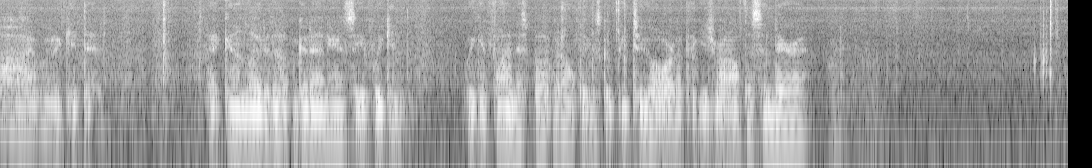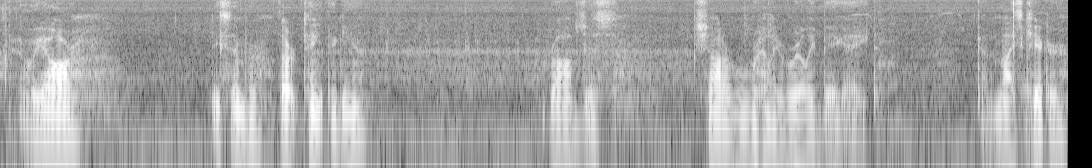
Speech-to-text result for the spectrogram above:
Alright, we're gonna get that that gun loaded up and go down here and see if we can we can find this buck, but I don't think it's gonna be too hard. I think he's right off the Sendero. Here we are. December 13th again. Rob's just shot a really, really big eight. Got a nice kicker.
